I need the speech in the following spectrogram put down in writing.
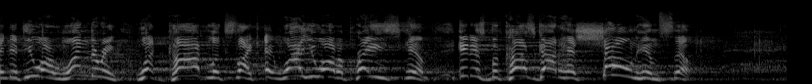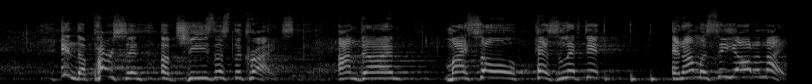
And if you are wondering what God looks like and why you ought to praise him, it is because God has shown himself in the person of Jesus the Christ. I'm done. My soul has lifted, and I'm going to see y'all tonight.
